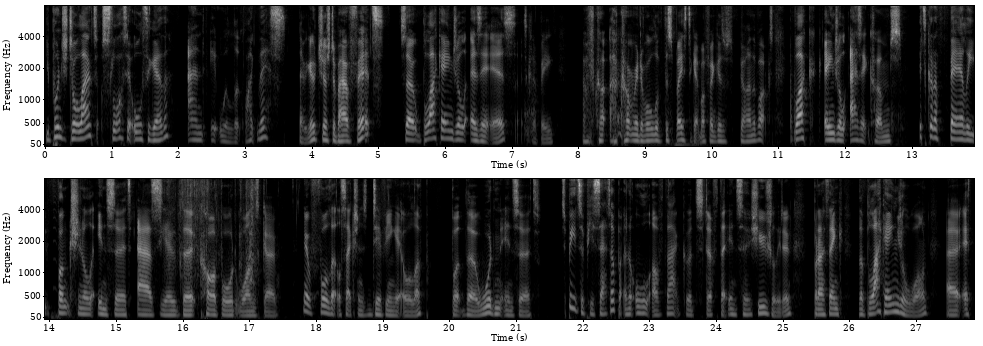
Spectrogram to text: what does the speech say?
You punch it all out, slot it all together, and it will look like this. There we go, just about fits. So Black Angel as it is, it's going to be I've got I've got rid of all of the space to get my fingers behind the box. Black Angel as it comes it's got a fairly functional insert as you know the cardboard ones go. You know, four little sections divvying it all up, but the wooden insert speeds up your setup and all of that good stuff that inserts usually do. But I think the Black Angel one, uh, it,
